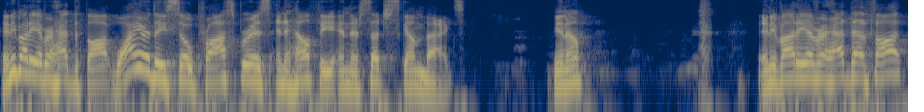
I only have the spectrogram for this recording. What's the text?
Anybody ever had the thought, why are they so prosperous and healthy and they're such scumbags? You know? Anybody ever had that thought?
